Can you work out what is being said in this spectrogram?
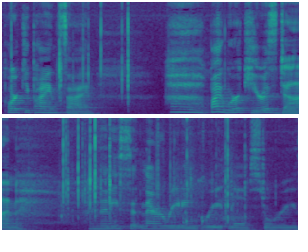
Porcupine sighed. My work here is done. And then he's sitting there reading great love stories.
